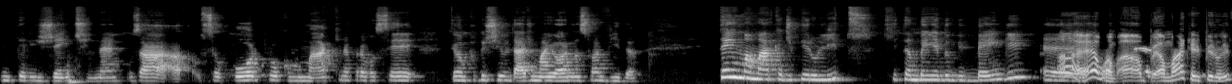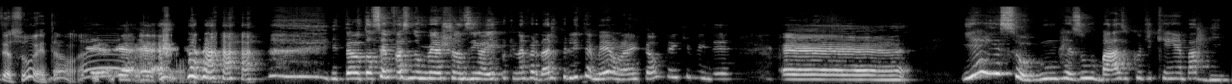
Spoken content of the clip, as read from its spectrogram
inteligente, né? Usar o seu corpo como máquina para você ter uma produtividade maior na sua vida. Tem uma marca de pirulitos, que também é do Big Bang. É... Ah, é? Uma, a, a, marca de pirulito é sua, então? É, é, é. então, eu estou sempre fazendo um merchanzinho aí, porque, na verdade, o pirulito é meu, né? Então, tem que vender. É... E é isso, um resumo básico de quem é Babi.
